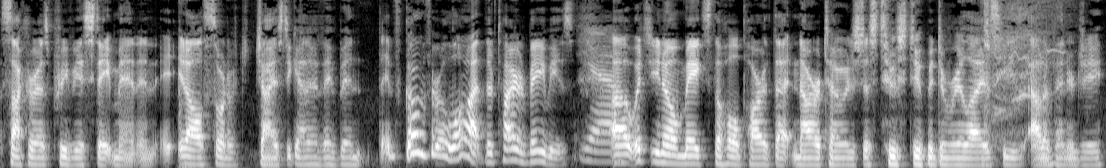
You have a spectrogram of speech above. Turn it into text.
Sakura's previous statement, and it, it all sort of jives together. They've been they've gone through a lot. They're tired babies. Yeah. uh, which you know makes the whole part that Naruto is just too stupid to realize he's out of energy.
